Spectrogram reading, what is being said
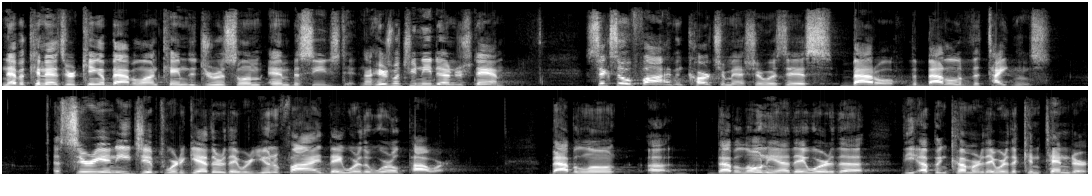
Nebuchadnezzar, king of Babylon, came to Jerusalem and besieged it. Now, here's what you need to understand 605 in Carchemish, there was this battle, the Battle of the Titans. Assyria and Egypt were together, they were unified, they were the world power. Babylon, uh, Babylonia, they were the, the up and comer, they were the contender.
